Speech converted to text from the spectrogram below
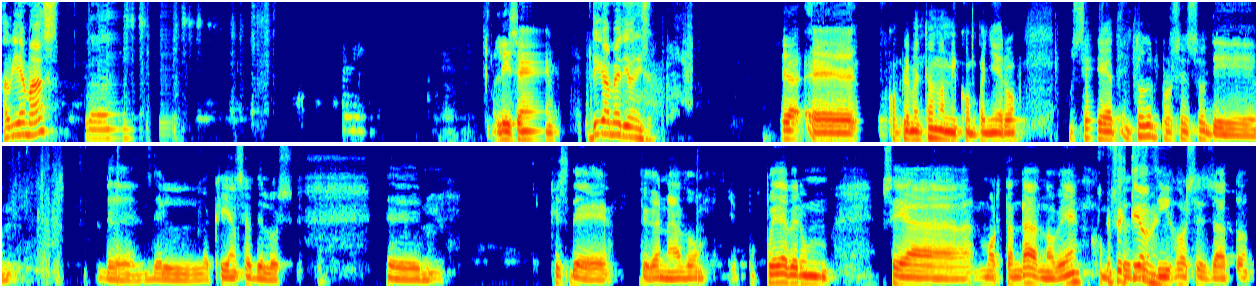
¿Alguien más? Gracias. Licen. Dígame, Dionisio. Eh, complementando a mi compañero, o sea, en todo el proceso de, de, de la crianza de los eh, que es de, de, ganado, puede haber un, sea, mortandad, ¿no ve? Como usted dijo hace rato.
